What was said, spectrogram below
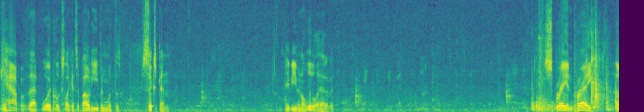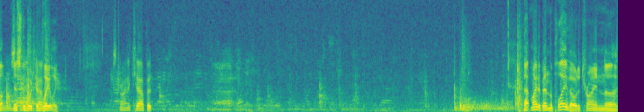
cap of that wood looks like it's about even with the six pin. Maybe even a little ahead of it. Spray and pray. Oh, he's missed the wood to cap- completely. He's trying to cap it. That might have been the play, though, to try and uh,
